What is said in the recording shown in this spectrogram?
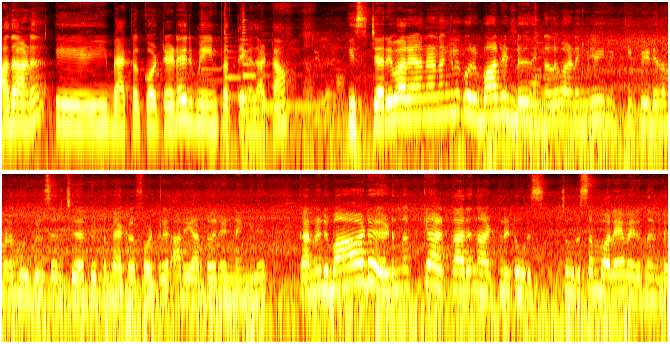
അതാണ് ഈ ബേക്കൽ കോട്ടയുടെ ഒരു മെയിൻ പ്രത്യേകത കേട്ടോ. ഹിസ്റ്ററി പറയാനാണെങ്കിൽ ഒരുപാടുണ്ട്. നിങ്ങൾ വേണമെങ്കിൽ വിക്കിപീഡിയ നമ്മുടെ ഗൂഗിൾ സെർച്ച് ചെയ്താൽ കിട്ടും ബേക്കൽ ഫോർട്ട് അറിയാത്തവരുണ്ടെങ്കിൽ. കാരണം ഒരുപാട് എവിടുന്നൊക്കെ ആൾക്കാർ നാട്ടിൽ ടൂറിസ്റ്റ് ടൂറിസം പോലെ വരുന്നുണ്ട്.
